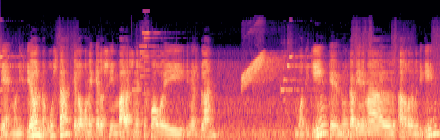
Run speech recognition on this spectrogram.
Bien, munición, me gusta. Que luego me quedo sin balas en este juego y, y no es plan. Botiquín, que nunca viene mal algo de botiquín.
